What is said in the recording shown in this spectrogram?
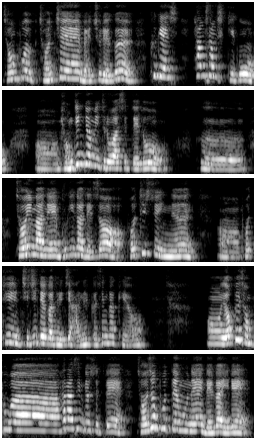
점포 전체 매출액을 크게 향상시키고 어, 경쟁점이 들어왔을 때도 그 저희만의 무기가 돼서 버틸 수 있는 어, 버틴 지지대가 되지 않을까 생각해요. 어, 옆에 점포가 하나 생겼을 때 저 점포 때문에 내가 이래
